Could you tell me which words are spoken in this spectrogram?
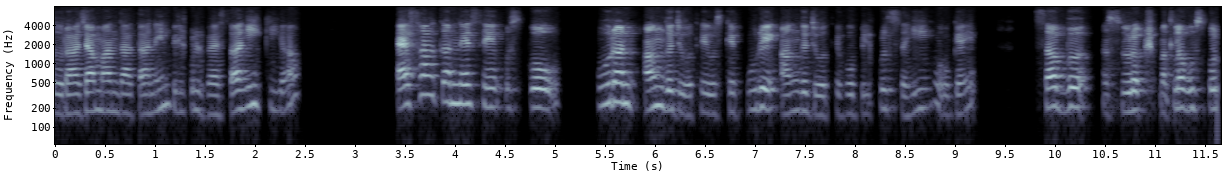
तो राजा मानदाता ने बिल्कुल वैसा ही किया। ऐसा करने से उसको पूरन अंग जो थे, उसके पूरे अंग जो थे, वो बिल्कुल सही हो गए। सब सुरक्ष मतलब उसको,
